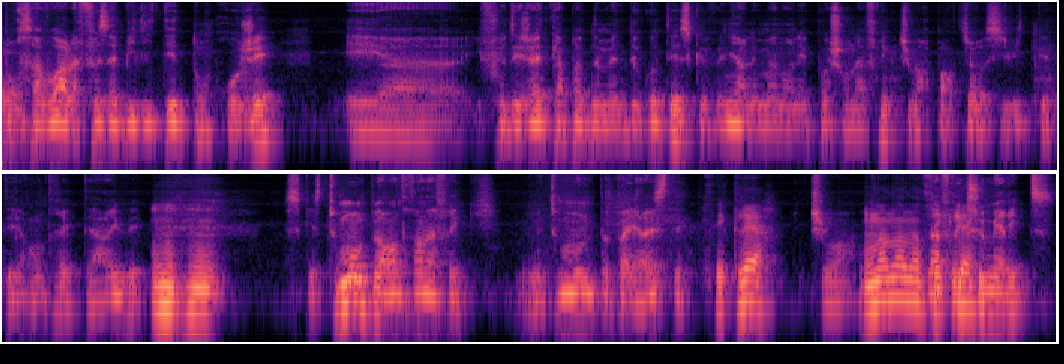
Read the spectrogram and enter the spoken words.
pour savoir la faisabilité de ton projet. Et euh, il faut déjà être capable de mettre de côté, parce que venir les mains dans les poches en Afrique, tu vas repartir aussi vite que tu es rentré, que tu es arrivé? Mhm. Parce que tout le monde peut rentrer en Afrique, mais tout le monde ne peut pas y rester. C'est clair. Tu vois? Non, non, non, L'Afrique se mérite.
